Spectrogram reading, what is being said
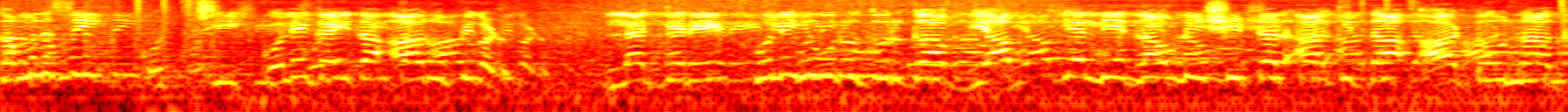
ಗಮನಿಸಿ ಕೊಚ್ಚಿ ಕೊಲೆಗೈದ ಆರೋಪಿಗಳು. ಲಗ್ಗೆರೆ, ಹುಲಿಯೂರು ದುರ್ಗ ವ್ಯಾಪ್ತಿಯಲ್ಲಿ ರೌಡಿ ಶೀಟರ್ ಆಗಿದ್ದ ಆಟೋ ನಾಗ.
